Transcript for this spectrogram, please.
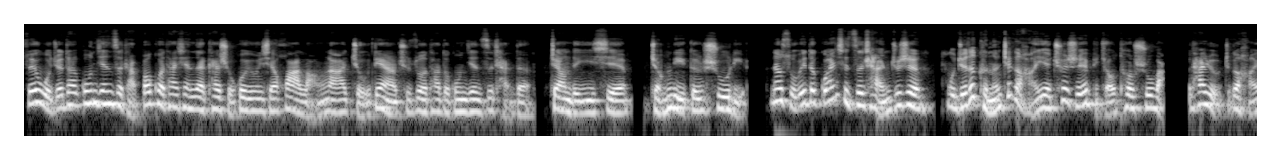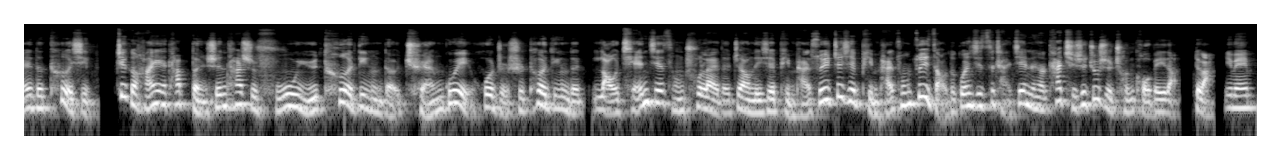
所以我觉得它攻坚资产，包括它现在开始会用一些画廊啊、酒店啊去做它的攻坚资产的这样的一些整理跟梳理。那所谓的关系资产，就是我觉得可能这个行业确实也比较特殊吧，它有这个行业的特性。这个行业它本身它是服务于特定的权贵或者是特定的老钱阶层出来的这样的一些品牌，所以这些品牌从最早的关系资产建立上，它其实就是纯口碑的，对吧？因为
